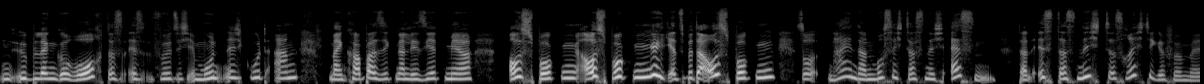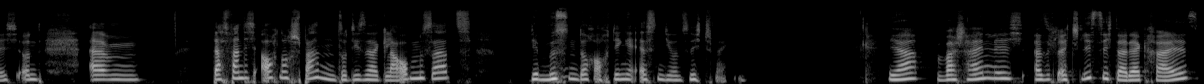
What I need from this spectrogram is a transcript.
einen üblen Geruch, das ist, fühlt sich im Mund nicht gut an. Mein Körper signalisiert mir ausspucken, ausspucken, jetzt bitte ausspucken. So, nein, dann muss ich das nicht essen. Dann ist das nicht das Richtige für mich. Und ähm, das fand ich auch noch spannend, so dieser Glaubenssatz, wir müssen doch auch Dinge essen, die uns nicht schmecken. ja, wahrscheinlich, also vielleicht schließt sich da der Kreis,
